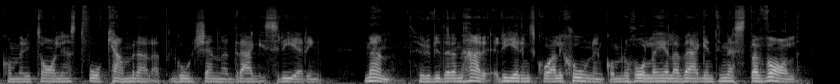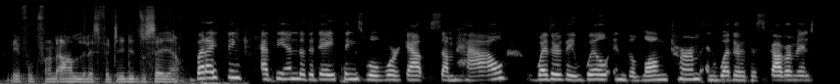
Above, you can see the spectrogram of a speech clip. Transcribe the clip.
kommer Italiens två kamrar att godkänna Draghis regering. Men huruvida den här regeringskoalitionen kommer att hålla hela vägen till nästa val, det är fortfarande alldeles för tidigt att säga. But I think at the end of the day things will work out somehow, whether they will in the long term and whether this government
